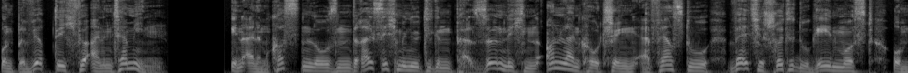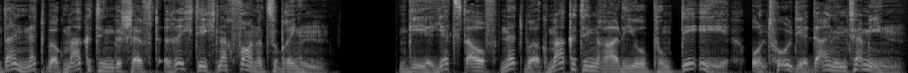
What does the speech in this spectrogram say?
und bewirb dich für einen Termin. In einem kostenlosen 30-minütigen persönlichen Online-Coaching erfährst du, welche Schritte du gehen musst, um dein Network-Marketing-Geschäft richtig nach vorne zu bringen. Gehe jetzt auf networkmarketingradio.de und hol dir deinen Termin.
